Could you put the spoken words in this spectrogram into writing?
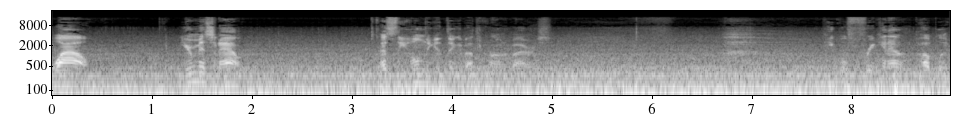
wow, you're missing out. That's the only good thing about the coronavirus. People freaking out in public.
